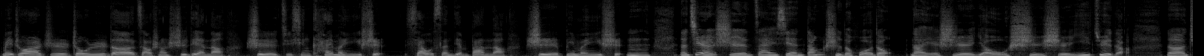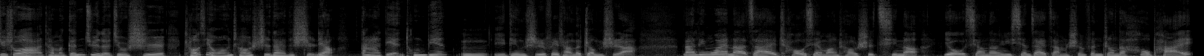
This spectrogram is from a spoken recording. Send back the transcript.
每周二至周日的早上十点呢是举行开门仪式。下午三点半呢是闭门仪式。嗯，那既然是再现当时的活动，那也是有史实依据的。那据说啊，他们根据的就是朝鲜王朝时代的史料《大典通编》。嗯，一定是非常的正式啊。那另外呢，在朝鲜王朝时期呢，有相当于现在咱们身份证的号牌，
